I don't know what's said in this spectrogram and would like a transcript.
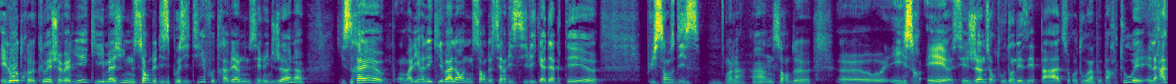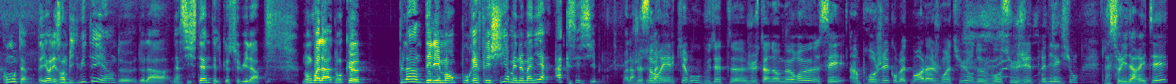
et l'autre, Chloé Chevalier, qui imagine une sorte de dispositif au travers d'une série de jeunes qui serait, on va dire, l'équivalent d'une sorte de service civique adapté. Euh, puissance 10. Voilà, hein, une sorte de. Euh, et, ces jeunes se retrouvent dans des EHPAD, se retrouvent un peu partout, et elle raconte d'ailleurs les ambiguïtés hein, d'un système tel que celui-là. Donc voilà, donc plein d'éléments pour réfléchir, mais de manière accessible. Je sens, Ariel Kirou, que vous êtes euh, juste un homme heureux. C'est un projet complètement à la jointure de vos sujets de prédilection. La solidarité,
